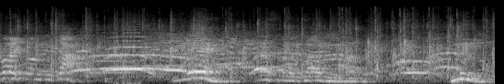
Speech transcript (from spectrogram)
Frank on the top. Yeah, that's what I'm talking about. Little.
